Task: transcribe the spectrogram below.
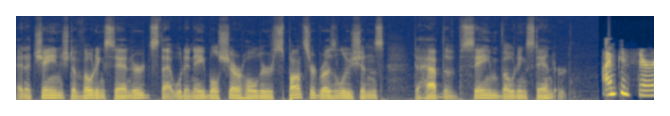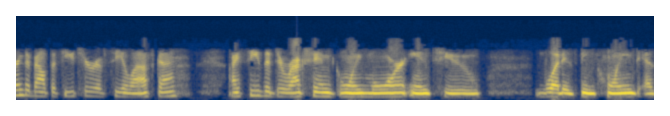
and a change to voting standards that would enable shareholders sponsored resolutions to have the same voting standard. I'm concerned about the future of Sealaska. I see the direction going more into what is being coined as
